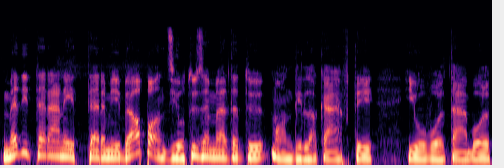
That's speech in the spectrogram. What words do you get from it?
mediterrán éttermébe a panziót üzemeltető Mandilla Kft. jóvoltából.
